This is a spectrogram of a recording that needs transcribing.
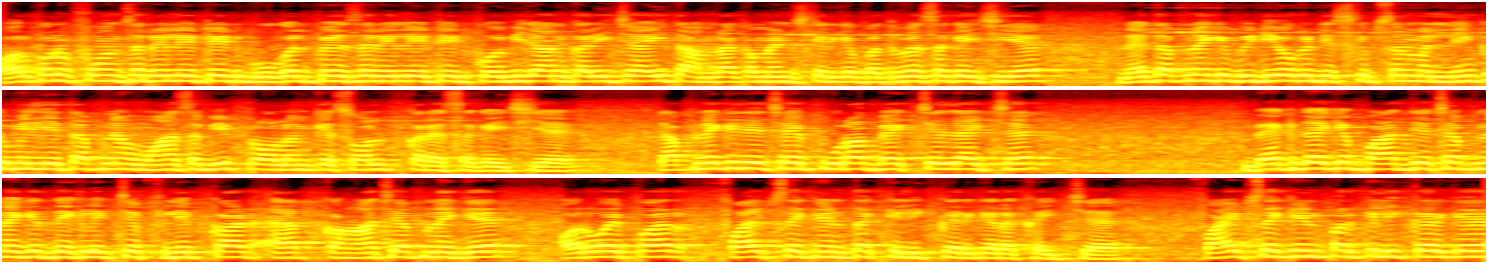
और कोनो फ़ोन से रिलेटेड गूगल पे से रिलेटेड कोई भी जानकारी चाहिए तो हमरा कमेंट्स करके बतबे सकै छियै। नहीं तो अपने के वीडियो के डिस्क्रिप्शन में लिंक मिल जेतै, अपने वहाँ से भी प्रॉब्लम के सॉल्व कर सकै छियै। तो अपने के जे पूरा बैक चल जाए बैक जाए के बाद जे अपने के देख लै छै फ्लिपकार्ट ऐप कहाँ छै अपने के और वही पर फाइव सेकेंड तक क्लिक करके रखे छै फाइव सेकेंड पर क्लिक करके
